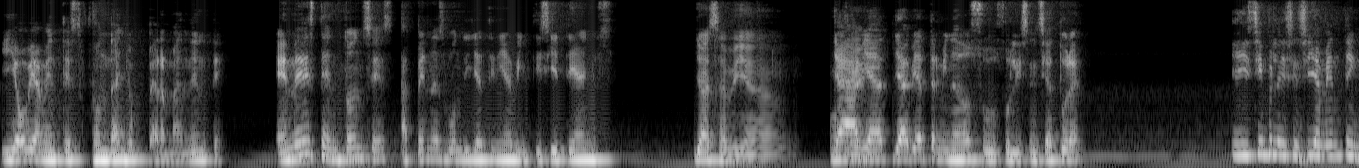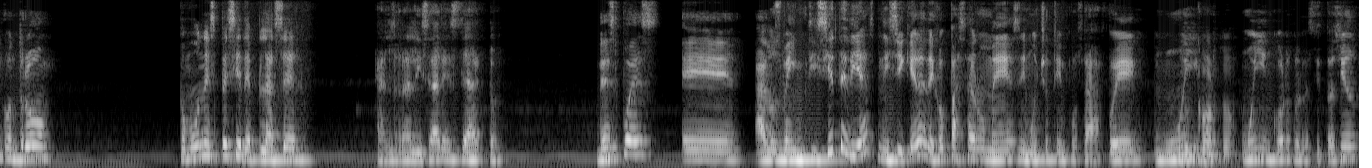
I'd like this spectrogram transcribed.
Y obviamente fue un daño permanente. En este entonces, apenas Bundy ya tenía 27 años. Ya sabía. Ya, había, ya había terminado su, su licenciatura. Y simple y sencillamente encontró como una especie de placer al realizar este acto. Después, eh, a los 27 días, ni siquiera dejó pasar un mes ni mucho tiempo. O sea, fue muy, Muy corto. Muy en corto la situación.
